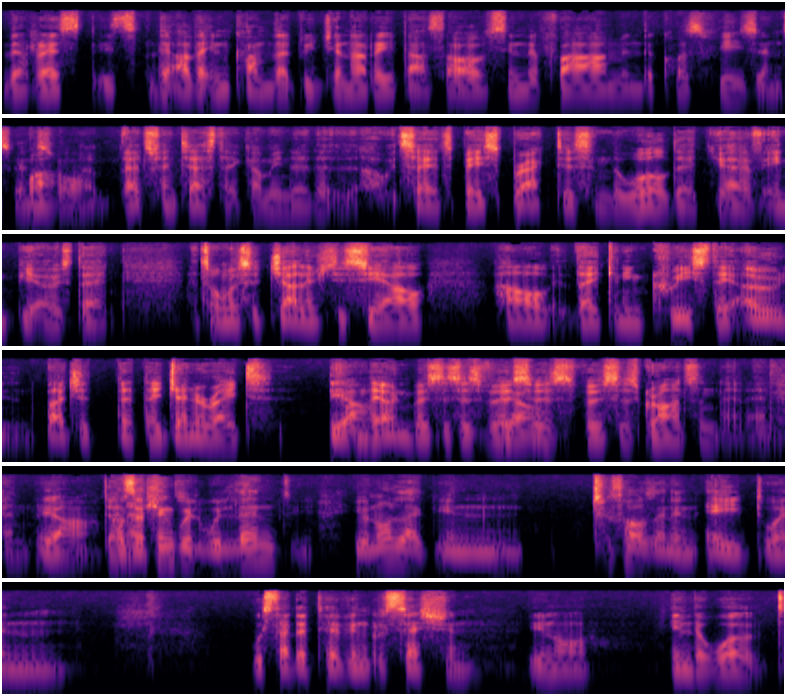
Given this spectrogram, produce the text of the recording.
the rest is the other income that we generate ourselves in the farm and the cost fees and, and so Wow, on. Um, that's fantastic. I mean, the, the, I would say it's best practice in the world that you have NPOs that it's almost a challenge to see how how they can increase their own budget that they generate Yeah. from their own businesses versus versus grants and and, and Yeah, because I think we, we learned, you know, like in 2008 when we started having recession, you know, in the world,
